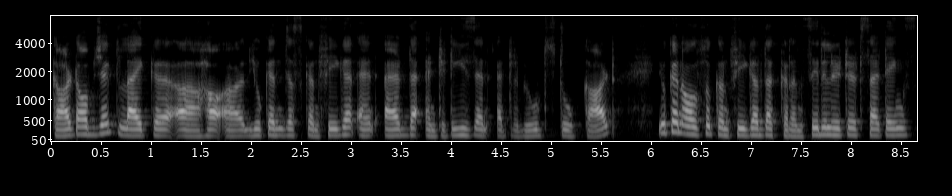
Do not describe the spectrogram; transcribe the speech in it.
Cart object like uh, uh, how uh, you can just configure and add the entities and attributes to cart you can also configure the currency related settings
